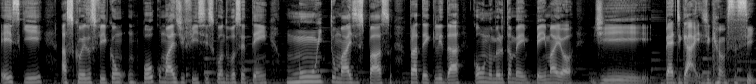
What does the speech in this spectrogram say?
Eis que as coisas ficam um pouco mais difíceis quando você tem muito mais espaço para ter que lidar com um número também bem maior de bad guys, digamos assim.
